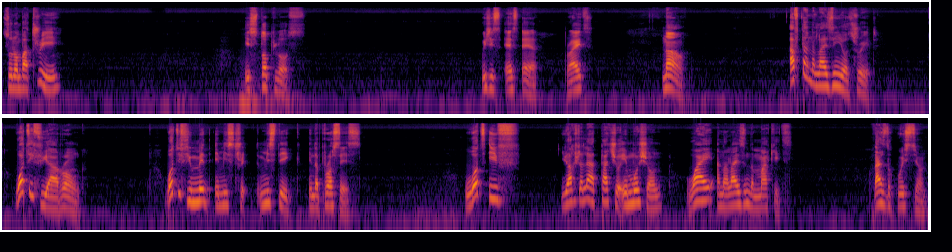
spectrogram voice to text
So number three is stop loss which is SL right? Now after analyzing your trade what if you are wrong? What if you made a mistake in the process? What if you actually attach your emotion while analyzing the market? That's the question.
